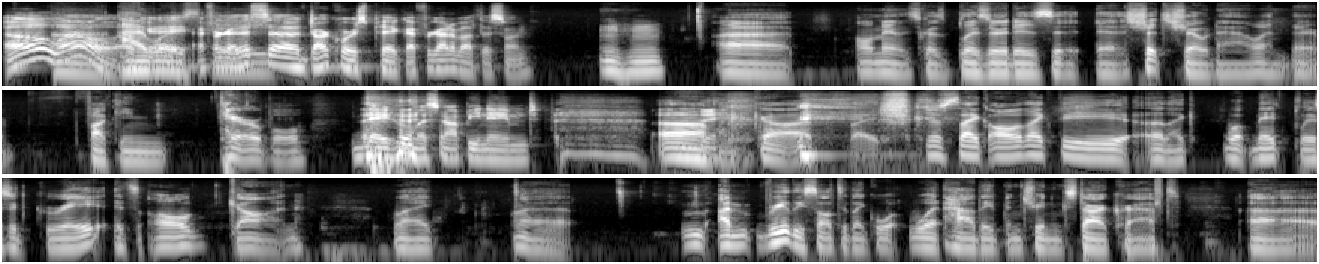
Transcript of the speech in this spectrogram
Oh wow, I okay. I, was forgot. a- That's a dark horse pick. I forgot about this one. Mm-hmm. Uh, oh man, it's because Blizzard is a, a shit show now and they're fucking terrible. They who must not be named. Oh They- my god! Like just like all like the uh, like what made Blizzard great, it's all gone. Like, uh, I'm really salty. Like what what how they've been treating StarCraft. Uh,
